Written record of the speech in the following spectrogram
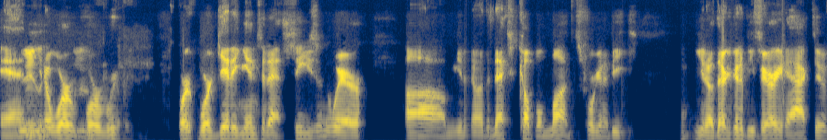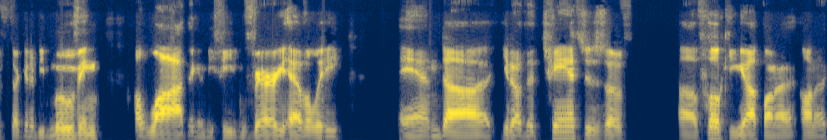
and Really? you know we're we're really we're we're getting into that season where um, you know the next couple months we're going to be you know they're going to be very active. They're going to be moving a lot. They're going to be feeding very heavily, and uh, you know the chances of of hooking up on a on a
